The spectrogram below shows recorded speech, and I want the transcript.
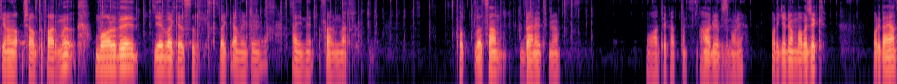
Diana 66 farmı morde diye bak asıl. Bak amına koyayım. Aynı farmlar. Toplasan ben etmiyorum. Oha tek attım. Aha ölüyor bizim oraya. Oraya geliyorum babacık. Oraya dayan.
